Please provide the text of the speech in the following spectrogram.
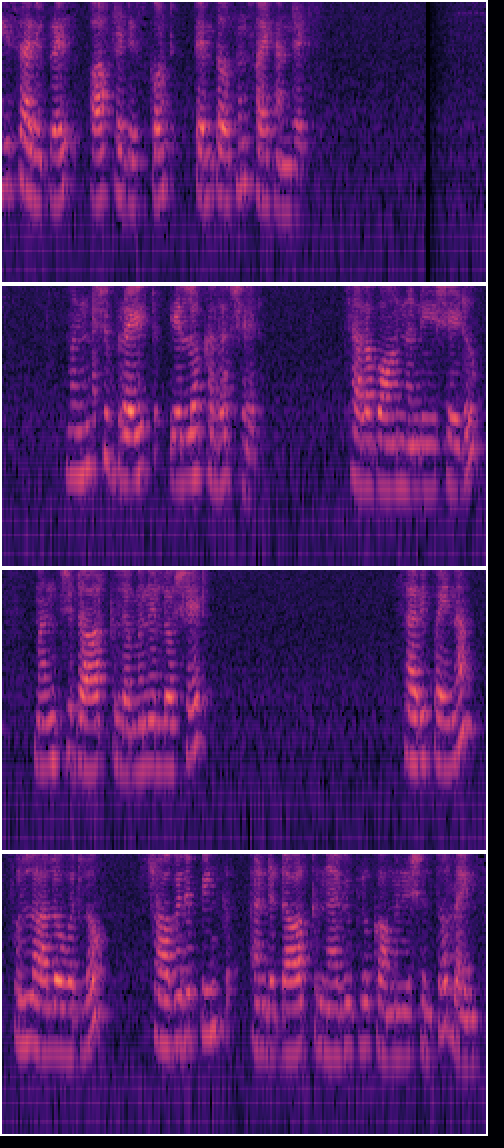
ఈ sari price after discount ten thousand five hundred. మంచి బ్రైట్ ఎల్లో కలర్ షేడ్. చాలా బాగుందండి ఈ షేడు. మంచి dark lemon yellow shade. Sari పైన ఫుల్ ఆల్ ఓవర్లో strawberry pink and dark navy blue కాంబినేషన్తో లైన్స్.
